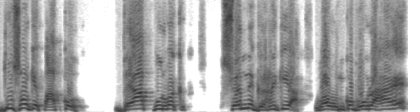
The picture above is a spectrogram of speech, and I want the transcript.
दूसरों के पाप को दया पूर्वक स्वयं ने ग्रहण किया, वह उनको भोग रहा है।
